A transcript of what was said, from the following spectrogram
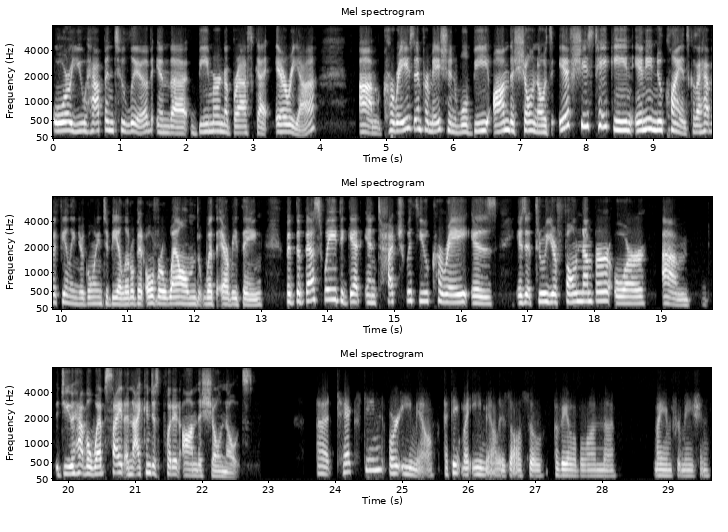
or you happen to live in the Beemer, Nebraska area, um, Corey's information will be on the show notes if she's taking any new clients, because I have a feeling you're going to be a little bit overwhelmed with everything. But the best way to get in touch with you, Corey, is is it through your phone number or um, do you have a website? And I can just put it on the show notes. Uh, texting or email. I think my email is also available on the, my information.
